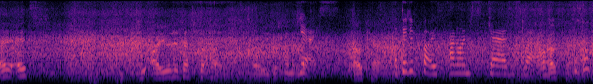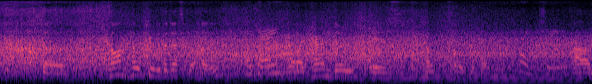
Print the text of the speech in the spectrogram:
I- It's. Are you in a desperate hurry, or you just want to? Yes, Okay. a bit of both, and I'm scared as well. Okay. so, can't help you with a desperate hurry. Okay, What I can do is help solve the problem. thank you. Um,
